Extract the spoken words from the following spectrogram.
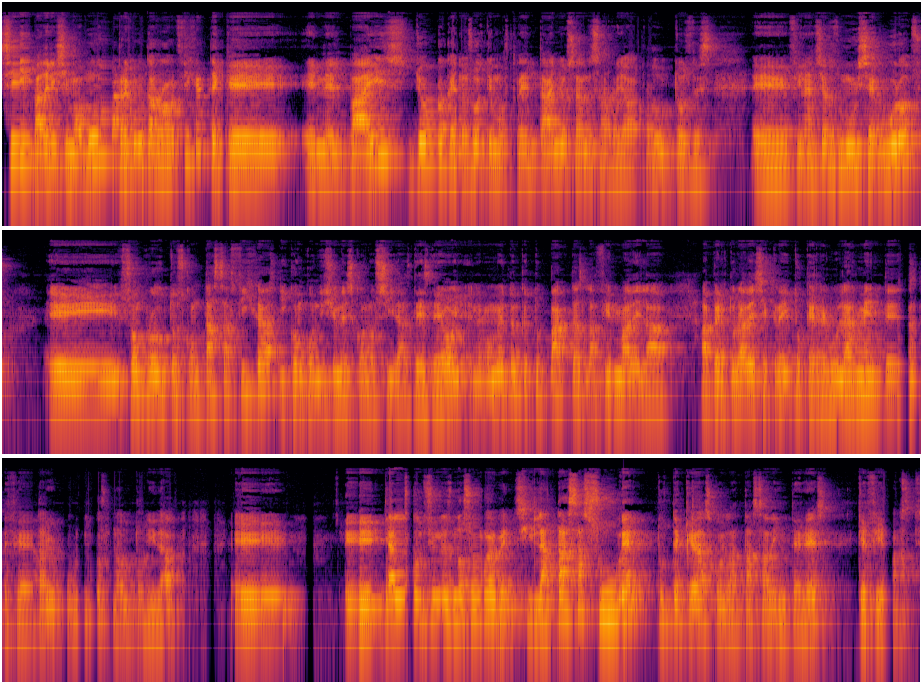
Sí, padrísimo. Muy buena pregunta, Robert. Fíjate que en el país, yo creo que en los últimos 30 años se han desarrollado productos eh, financieros muy seguros. Eh, son productos con tasas fijas y con condiciones conocidas desde hoy. En el momento en que tú pactas la firma de la apertura de ese crédito, que regularmente es ante Federatario Público, es una autoridad, eh, ya las condiciones no se mueven. Si la tasa sube, tú te quedas con la tasa de interés que firmaste.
